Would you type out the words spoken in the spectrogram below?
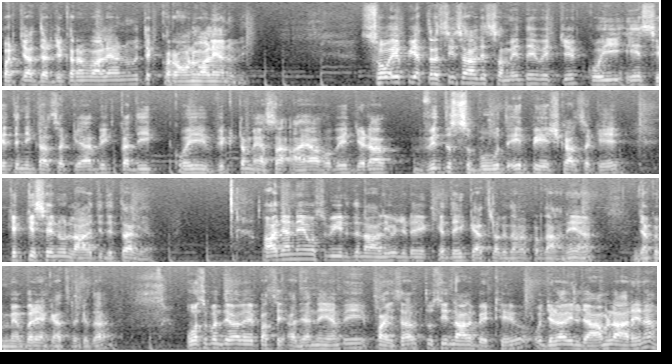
ਪਰਚਾ ਦਰਜ ਕਰਨ ਵਾਲਿਆਂ ਨੂੰ ਵੀ ਤੇ ਕਰਾਉਣ ਵਾਲਿਆਂ ਨੂੰ ਵੀ। ਸੋ ਇਹ 75 80 ਸਾਲ ਦੇ ਸਮੇਂ ਦੇ ਵਿੱਚ ਕੋਈ ਇਹ ਸਿੱਧ ਨਹੀਂ ਕਰ ਸਕਿਆ ਵੀ ਕਦੀ ਕੋਈ ਵਿਕਟਮ ਐਸਾ ਆਇਆ ਹੋਵੇ ਜਿਹੜਾ ਵਿਦ ਸਬੂਤ ਇਹ ਪੇਸ਼ ਕਰ ਸਕੇ ਕਿ ਕਿਸੇ ਨੂੰ ਲਾਲਚ ਦਿੱਤਾ ਗਿਆ। ਆ ਜਾਣੇ ਉਸ ਵੀਰ ਦੇ ਨਾਲ ਹੀ ਉਹ ਜਿਹੜੇ ਕਹਿੰਦੇ ਸੀ ਕੈਥੋਲਿਕ ਦਾ ਮੈਂ ਪ੍ਰਧਾਨ ਆ ਜਾਂ ਕੋਈ ਮੈਂਬਰ ਆ ਕੈਥੋਲਿਕ ਦਾ। ਉਸ ਬੰਦੇ ਵਾਲੇ ਪਾਸੇ ਆ ਜਾਂਦੇ ਆ ਵੀ ਭਾਈ ਸਾਹਿਬ, ਤੁਸੀਂ ਨਾਲ ਬੈਠੇ ਹੋ, ਉਹ ਜਿਹੜਾ ਇਲਜ਼ਾਮ ਲਾ ਰਹੇ ਨਾ,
